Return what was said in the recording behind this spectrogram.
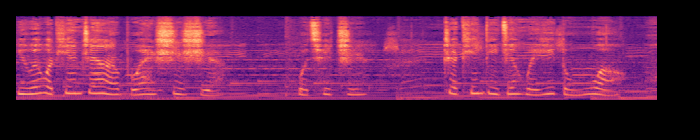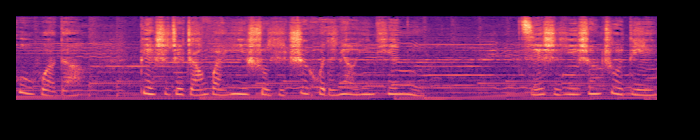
以为我天真而不谙世事，我却知，这天地间唯一懂我、护我的，便是这掌管艺术与智慧的妙音天女。即使一生注定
